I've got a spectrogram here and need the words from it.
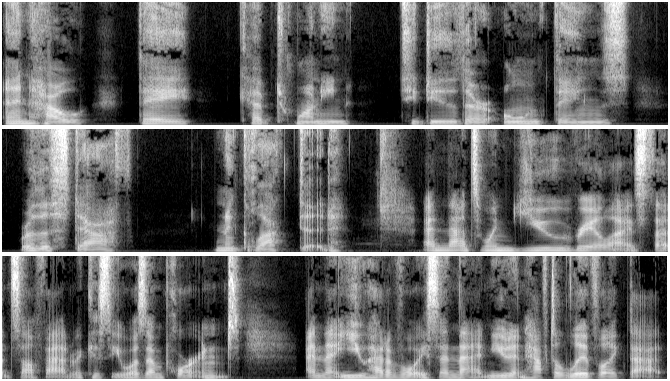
and how they kept wanting to do their own things where the staff neglected. And that's when you realized that self advocacy was important and that you had a voice in that and you didn't have to live like that.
